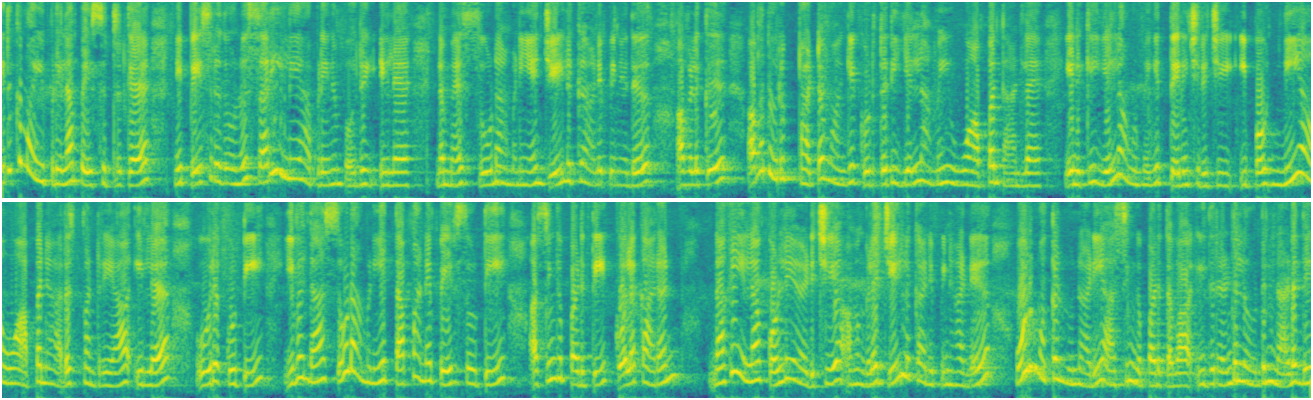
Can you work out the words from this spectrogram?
எதுக்குமா இப்படிலாம் பேசிட்டு இருக்க நீ பேசுறது ஒண்ணு சரியில்லையே அப்படின்னும் போது இல்ல நம்ம சூடாமணியை ஜெயிலுக்கு அனுப்பினது அவளுக்கு அவதொரு பட்டம் வாங்கி கொடுத்தது எல்லாமே உன் அப்பன் தாண்டல எனக்கு எல்லா உண்மையும் தெரிஞ்சிருச்சு. இப்போ நீ உன் அப்பனை அரெஸ்ட் பண்றியா? இல்ல ஊரை கூட்டி இவன் தான் சூடாமணியை தப்பான பேர் சூட்டி அசிங்கப்படுத்தி கொலக்காரன் நகையெல்லாம் கொள்ளையடிச்சு அவங்கள ஜெயிலுக்கு அனுப்பினான்னு ஊர் மக்கள் முன்னாடி அசிங்கப்படுத்தவா? இது ரெண்டுல ஒன்று நடந்தே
